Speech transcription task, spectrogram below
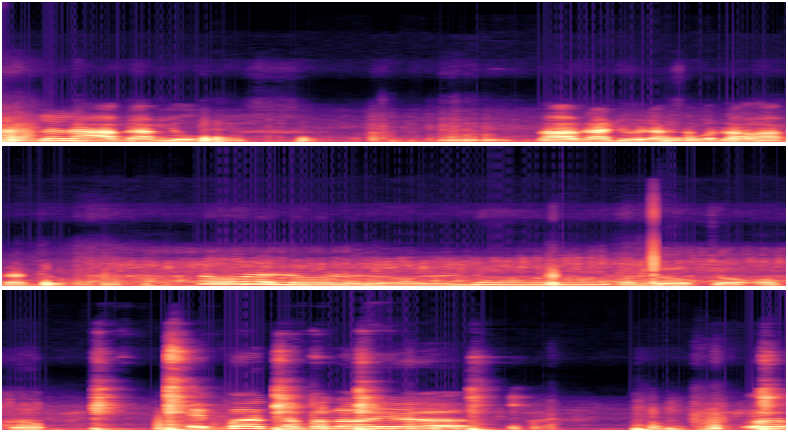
นะแล้วเราอาบน้ำอยู่เราอาบน้ำอยู่นะสมมติเราอาบน้ำอยู่โลโลโลโลโลโลอบรมจะอบรมไอ้เปิดทำอะไรอะเออ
